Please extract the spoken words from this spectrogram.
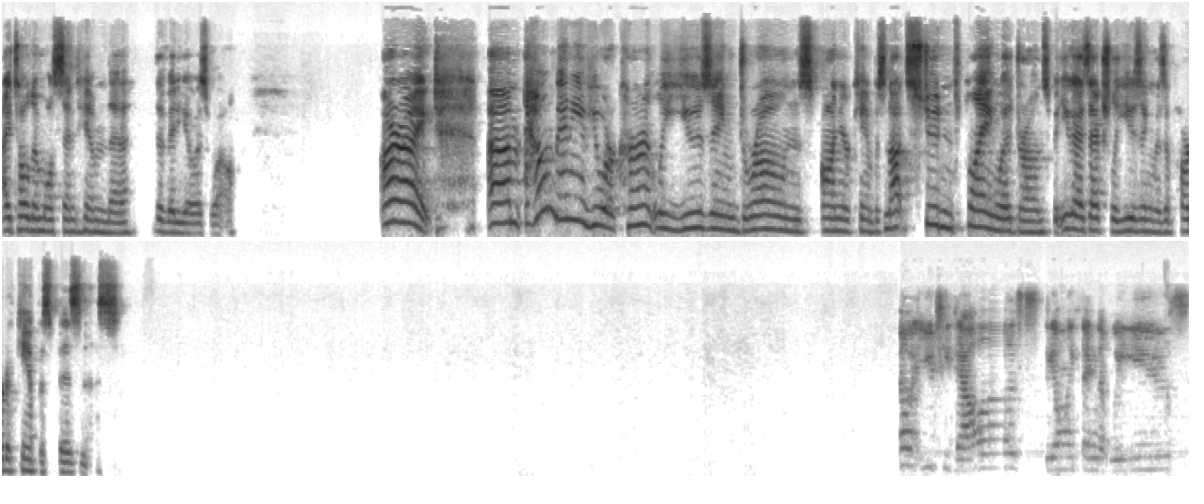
I told him we'll send him the, the video as well. All right, um, how many of you are currently using drones on your campus? Not students playing with drones, but you guys actually using them as a part of campus business? UT Dallas, the only thing that we use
